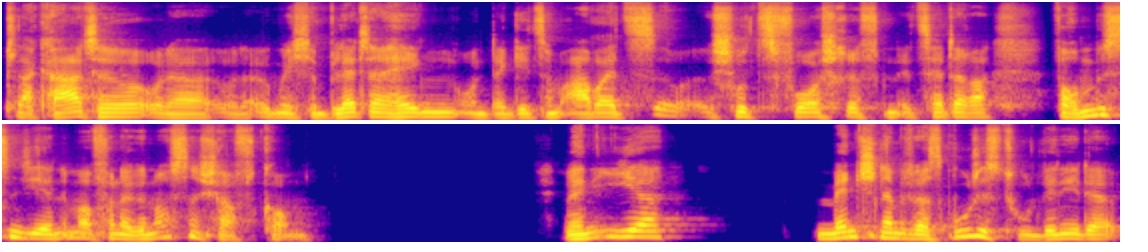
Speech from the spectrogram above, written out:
Plakate oder, oder irgendwelche Blätter hängen und da geht es um Arbeitsschutzvorschriften etc., warum müssen die denn immer von der Genossenschaft kommen? Wenn ihr Menschen damit was Gutes tut, wenn ihr, da,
